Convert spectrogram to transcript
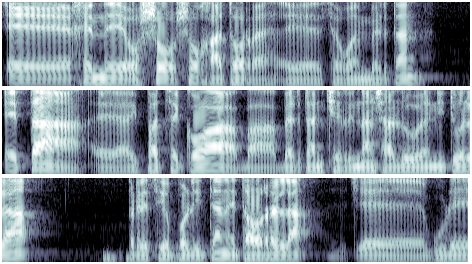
e, jende oso oso jatorra e, zegoen bertan. Eta e, aipatzekoa ba, bertan txirrindan saldu genituela, prezio politan, eta horrela, e, gure,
